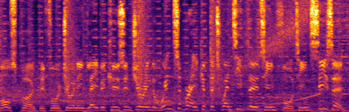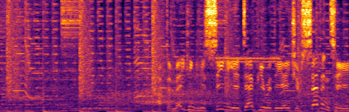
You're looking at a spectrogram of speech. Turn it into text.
Wolfsburg before joining Leverkusen during the winter break of the 2013-14 season. After making his senior debut at the age of 17,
